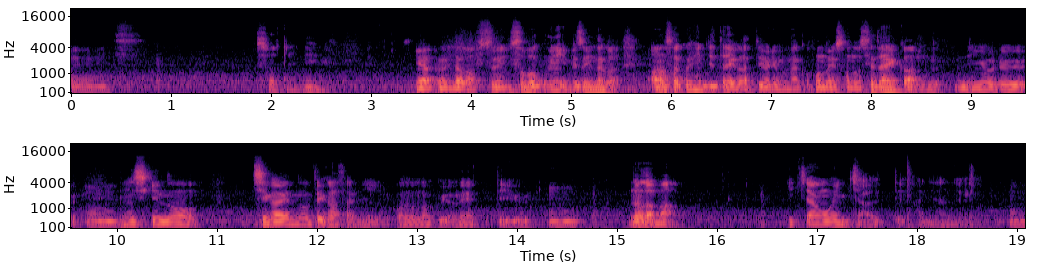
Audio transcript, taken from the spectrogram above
うん。うん。そうだねいやうんだから普通に素朴に別になんかあの作品自体がっていうよりもなんか本当にその世代間によるうん。認識の違いのでかさにおののくよねっていううん。のがまあ一番多いんちゃうっていう感じなんだけど。うん。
